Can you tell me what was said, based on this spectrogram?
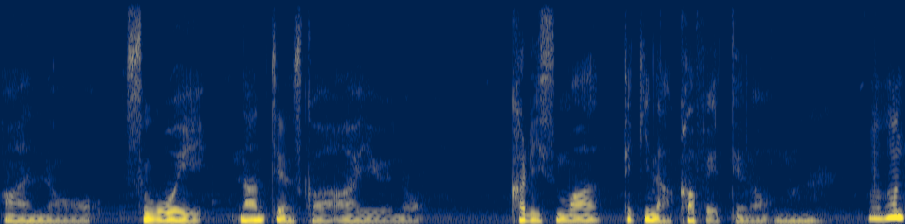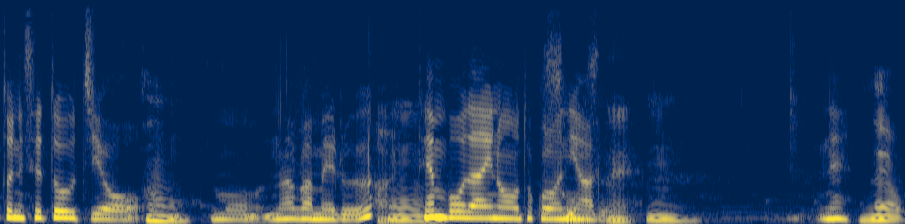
あの、すごい、なんていうんですか、ああいうの、カリスマ的なカフェっていうの？もう本当に瀬戸内をうん。もう眺める、展望台のところにある。そうですね。うん。ね。ね、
